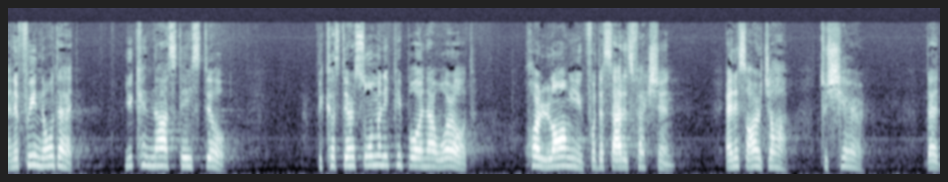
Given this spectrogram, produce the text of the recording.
And if we know that, you cannot stay still. Because there are so many people in our world who are longing for the satisfaction. And it's our job to share that,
